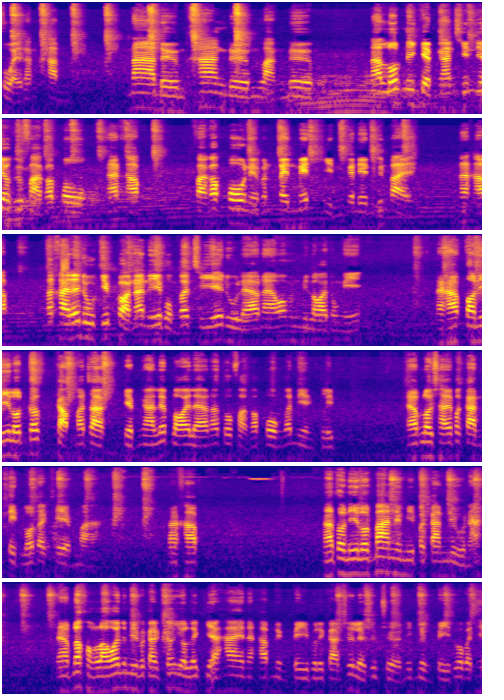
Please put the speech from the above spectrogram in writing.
สวยทั้งคัน หน้าเดิมข้างเดิมหลังเดิม นะรถมีเก็บงานชิ้นเดียวคือฝากระโปรงนะครับ ฝากระโปรงเนี่ยมันเป็นเม็ดหินกระเด็นขึ้นไปนะครับ ถ้าใครได้ดูคลิปก่อนหน้านี้ผมก็ชี้ให้ดูแล้วนะว่ามันมีรอยตรงนี้นะครับตอนนี้รถก็กลับมาจากเก็บงานเรียบร้อยแล้วนะตัวฝากระโปรงก็เนียนกริปนะครับเราใช้ประกันติดรถอะเคมมานะครับนะตัวนี้รถบ้านยังมีประกันอยู่นะนะครับแล้วของเราก็จะมีประกันเครื่องยนต์และเกียร์ให้นะครับหนึ่งปีบริการช่วยเหลือฉุกเฉินอีกหนึ่งปีทั่วประเท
